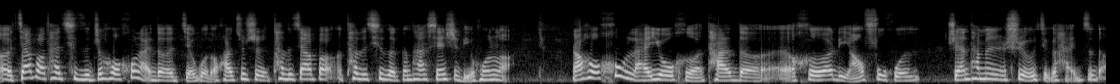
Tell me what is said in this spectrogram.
呃家暴他妻子之后，后来的结果的话，就是他的家暴他的妻子跟他先是离婚了，然后后来又和他的和李阳复婚，实际上他们是有几个孩子的。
